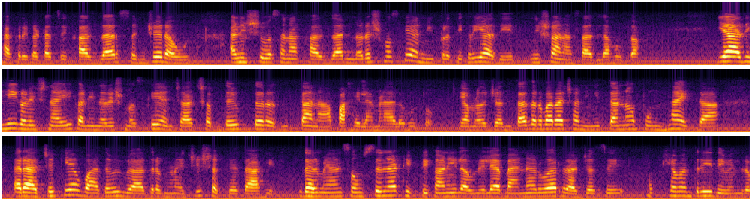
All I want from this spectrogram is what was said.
ठाकरे गटाचे खासदार संजय राऊत आणि शिवसेना खासदार नरेश मस्के यांनी प्रतिक्रिया देत निशाणा साधला होता. याआधीही गणेश नाईक आणि नरेश मस्के यांच्या शब्दयुक्त रंगताना पाहायला मिळालं होतं. यामुळे जनता दरबाराच्या निमित्तानं पुन्हा एकदा राजकीय वादविवाद रंगण्याची शक्यता आहे. दरम्यान संस्थेनं ठिकठिकाणी लावलेल्या बॅनरवर राज्याचे मुख्यमंत्री देवेंद्र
